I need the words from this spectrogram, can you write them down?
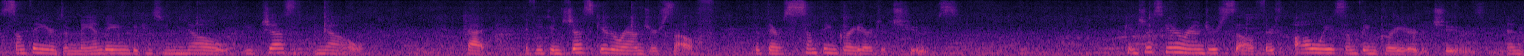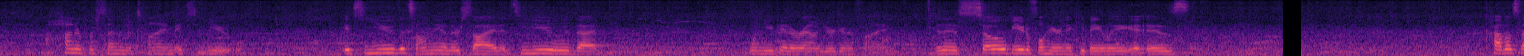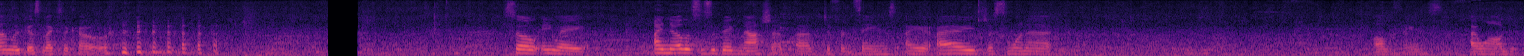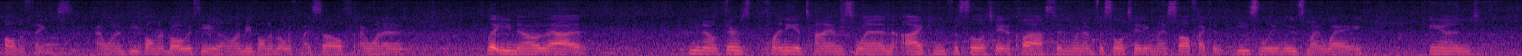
something you're demanding because you know, you just know that if you can just get around yourself, that there's something greater to choose. You can just get around yourself, there's always something greater to choose. And 100% of the time, it's you. It's you that's on the other side. It's you that when you get around, you're going to find. It is so beautiful here, Nikki Bailey. It is Cabo San Lucas, Mexico. so anyway, I know this is a big mashup of different things. I, I just want to, all the things. I want all the things. I want to be vulnerable with you. I want to be vulnerable with myself. I want to let you know that, you know, there's plenty of times when I can facilitate a class and when I'm facilitating myself, I can easily lose my way and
